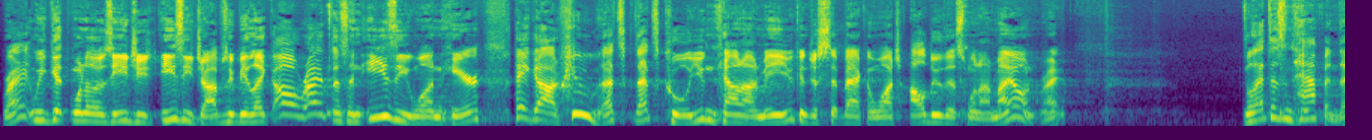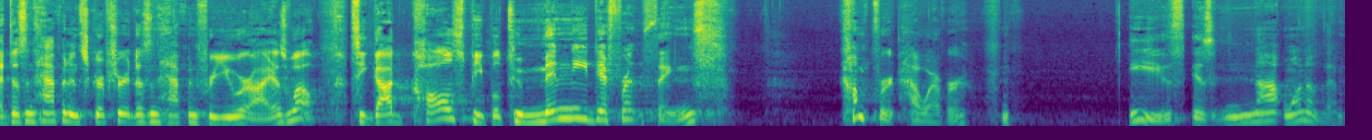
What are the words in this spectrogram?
right? We get one of those easy, easy jobs. We'd be like, oh, right, there's an easy one here. Hey, God, whew, that's, that's cool. You can count on me. You can just sit back and watch. I'll do this one on my own, right? Well, that doesn't happen. That doesn't happen in Scripture. It doesn't happen for you or I as well. See, God calls people to many different things. Comfort, however, ease is not one of them.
